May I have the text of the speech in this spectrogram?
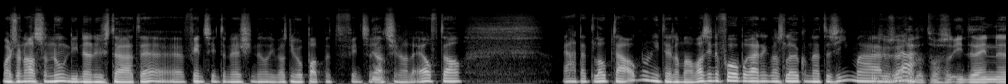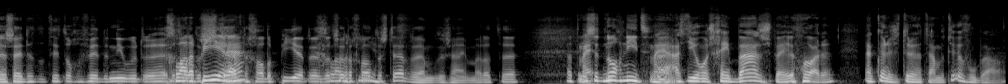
Maar zo'n Assenoen die daar nu staat, hè, eh, Vince International, die was nu op pad met Vince Ja. Nationale Elftal. Ja, dat loopt daar ook nog niet helemaal. Was in de voorbereiding was leuk om naar te zien, ik maar zou zeggen, ja, dat was, iedereen eh, zei dat dit toch ongeveer de nieuwe... De, de Gladde grote pier, ster- hè? De gladde pier, eh, dat zou de grote ster eh, moeten zijn. Maar dat... eh, dat Maar- is het nog niet. Maar ja, als die jongens geen basisspeler worden, dan kunnen ze terug naar het amateurvoetbal. Ik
